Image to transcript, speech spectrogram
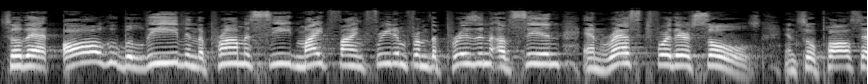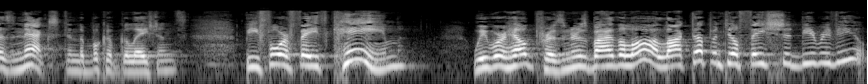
so that all who believe in the promised seed might find freedom from the prison of sin and rest for their souls. And so Paul says next in the book of Galatians, before faith came, we were held prisoners by the law, locked up until faith should be revealed.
